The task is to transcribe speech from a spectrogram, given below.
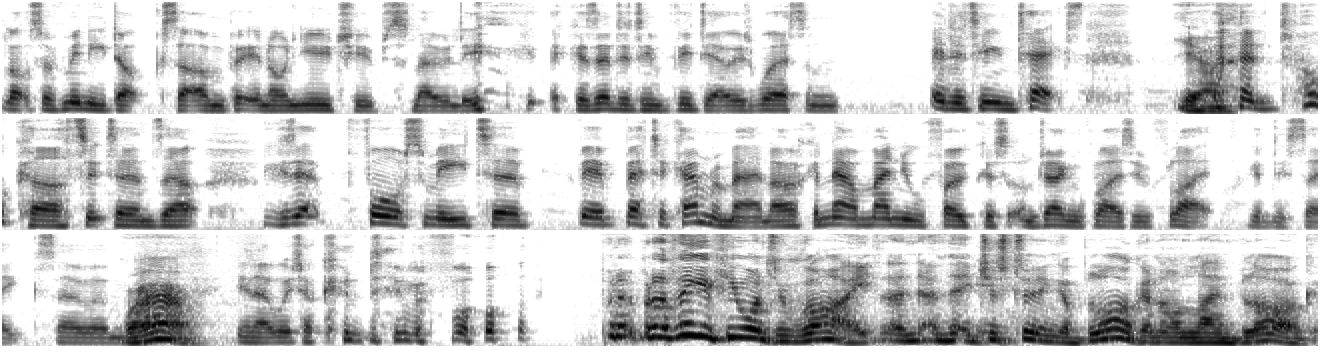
lots of mini docs that I'm putting on YouTube slowly because editing video is worse than editing text Yeah. and podcasts, it turns out, because it forced me to be a better cameraman. I can now manual focus on dragonflies in flight, for goodness sake. So, um, Wow. you know, which I couldn't do before. But, but I think if you want to write and, and just doing a blog, an online blog,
